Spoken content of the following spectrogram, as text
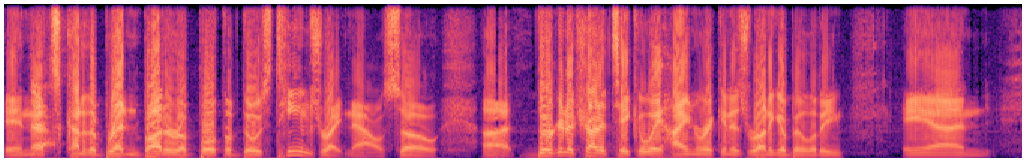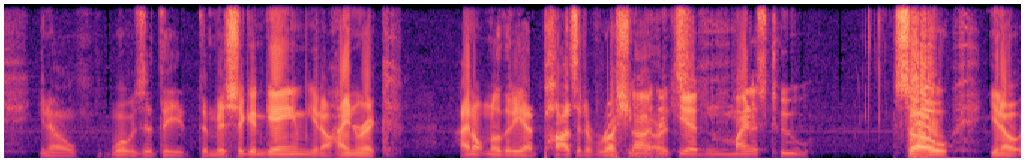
and that's Yeah. kind of the bread and butter of both of those teams right now. So uh, they're going to try to take away Heinrich and his running ability, and you know what was it the the Michigan game? You know Heinrich. I don't know that he had positive rushing No, I think he had minus two. So, you know,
